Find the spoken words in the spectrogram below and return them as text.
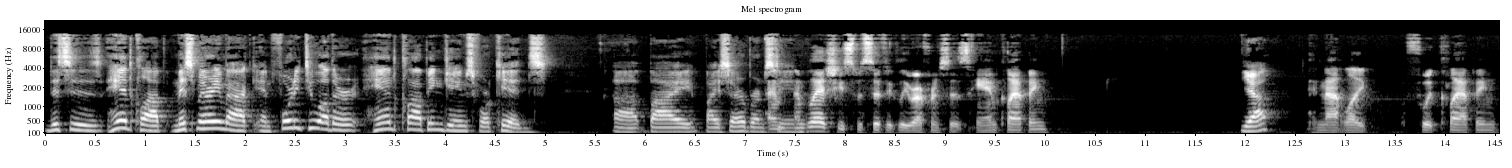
this is hand clap, Miss Mary Mack, and 42 other hand clapping games for kids uh, by by Sarah Bernstein. I'm, I'm glad she specifically references hand clapping yeah, and not like foot clapping.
